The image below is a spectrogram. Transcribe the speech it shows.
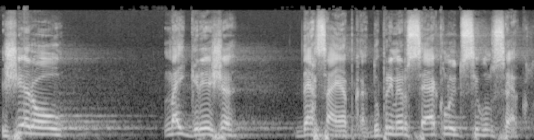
gerou na igreja dessa época, do primeiro século e do segundo século.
